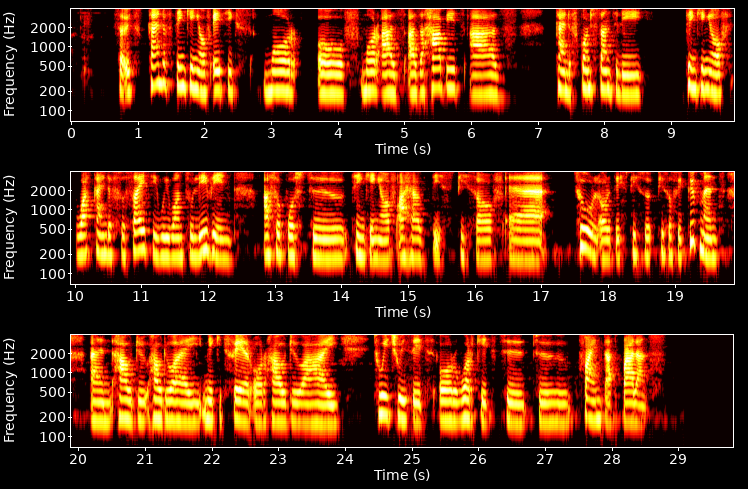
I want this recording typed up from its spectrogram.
So it's kind of thinking of ethics more of more as as a habit, as kind of constantly thinking of what kind of society we want to live in, as opposed to thinking of I have this piece of uh, tool or this piece of, piece of equipment, and how do how do I make it fair or how do I twitch with it or work it to to find that balance.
